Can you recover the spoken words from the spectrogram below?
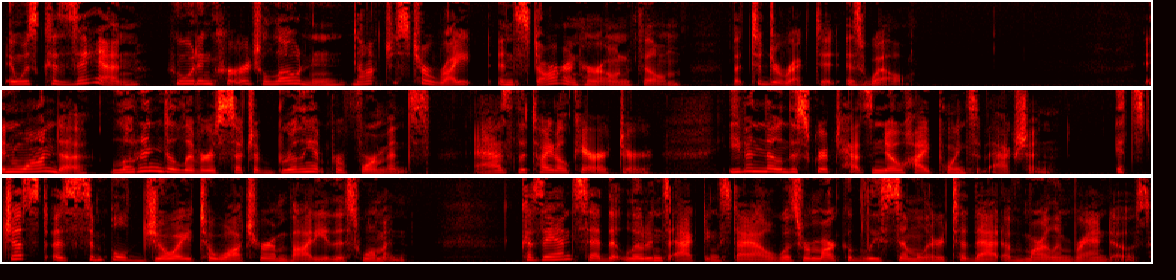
It was Kazan who would encourage Loden not just to write and star in her own film, but to direct it as well. In Wanda, Loden delivers such a brilliant performance as the title character, even though the script has no high points of action. It's just a simple joy to watch her embody this woman. Kazan said that Loden's acting style was remarkably similar to that of Marlon Brando's.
